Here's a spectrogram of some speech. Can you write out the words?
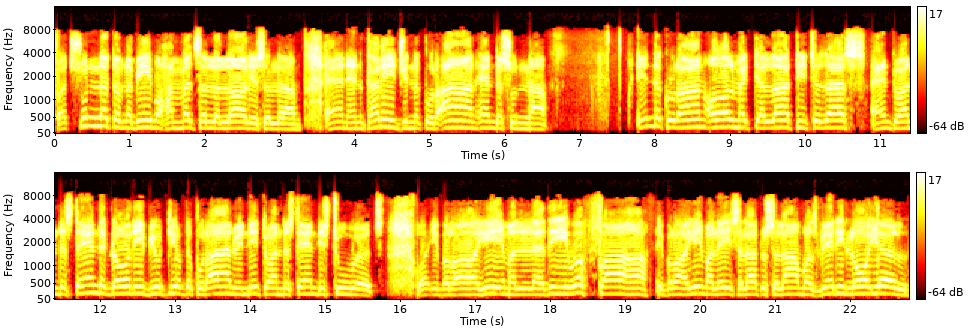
but sunnat of Nabi Muhammad sallallahu alayhi wasallam, and encourage in the Quran and the sunnah. In the Quran, Almighty Allah teaches us, and to understand the glory, beauty of the Quran, we need to understand these two words. وَإِبْرَاهِيمَ الَّذِي وَفَّى Ibrahim alayhi salatu salam was very loyal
